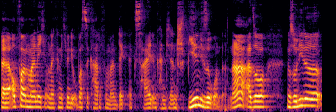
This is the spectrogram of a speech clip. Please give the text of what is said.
äh, opfern meine ich, und dann kann ich mir die oberste Karte von meinem Deck exile und kann die dann spielen, diese Runde. Na, also eine solide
